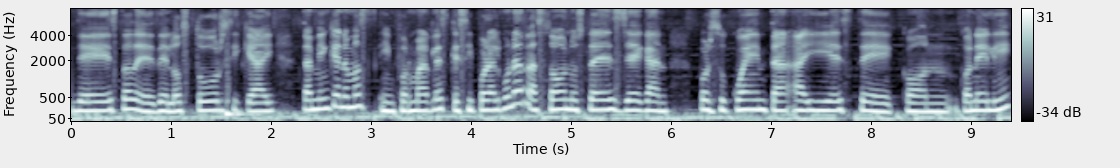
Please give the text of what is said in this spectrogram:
de esto de, de los tours y que hay, también queremos informarles que si por alguna razón ustedes llegan por su cuenta ahí este con, con Eli,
